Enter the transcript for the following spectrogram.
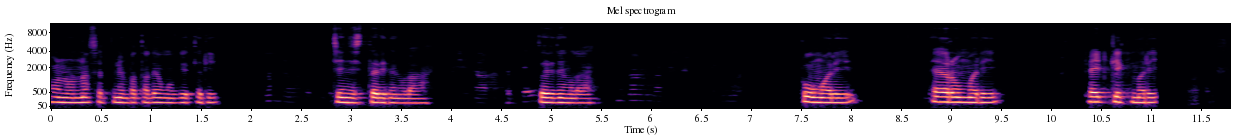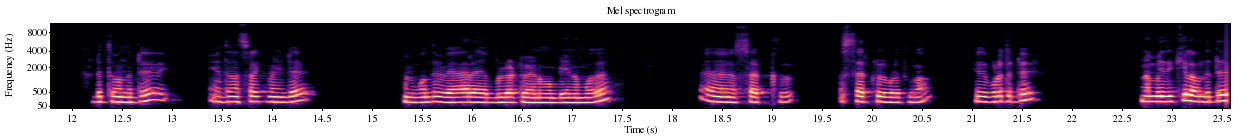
ஒன்று ஒன்றா செட் பண்ணி பார்த்தாலே உங்களுக்கே தெரியும். சேஞ்சஸ் தெரியுதுங்களா? தெரியுதுங்களா? பூ மாதிரி ஏரோ மாதிரி ரைட் கிளிக் மாதிரி. அடுத்து வந்துட்டு இதெல்லாம் செலக்ட் பண்ணிவிட்டு நமக்கு வந்து வேறு புல்லட் வேணும் அப்படின்னும் போது சர்க்கிள் சர்க்கிள் கொடுத்துக்கலாம். இது கொடுத்துட்டு நம்ம இது கீழே வந்துட்டு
